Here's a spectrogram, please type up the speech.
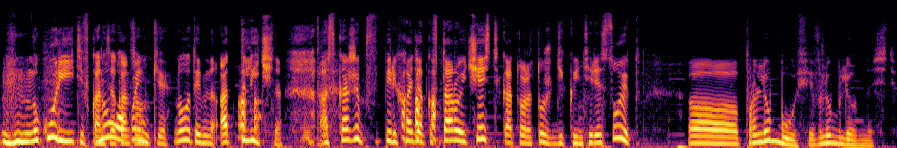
Ну, курите, в конце Ну, концов. опаньки. Ну, вот именно. Отлично. А скажи, переходя ко второй части, которая тоже дико интересует, э, про любовь и влюбленность.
